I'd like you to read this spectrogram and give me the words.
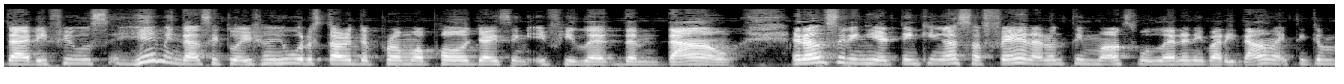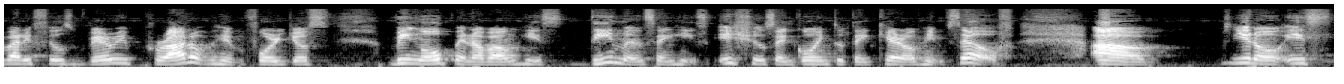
that if it was him in that situation, he would have started the promo apologizing if he let them down. And I'm sitting here thinking, as a fan, I don't think Mox will let anybody down. I think everybody feels very proud of him for just being open about his demons and his issues and going to take care of himself. Um, you know, it's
